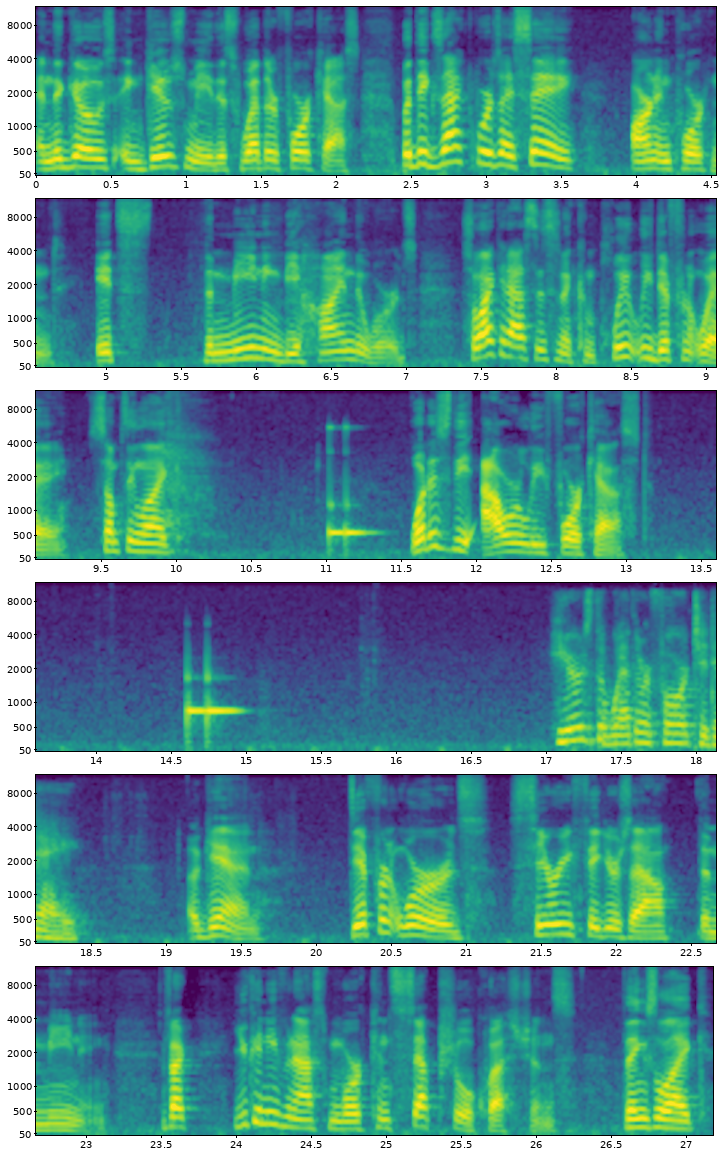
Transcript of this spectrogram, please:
and then goes and gives me this weather forecast. But the exact words I say aren't important. It's the meaning behind the words. So I could ask this in a completely different way. Something like, what is the hourly forecast? Here's the weather for today. Again, different words, Siri figures out the meaning. In fact, you can even ask more conceptual questions. Things like,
